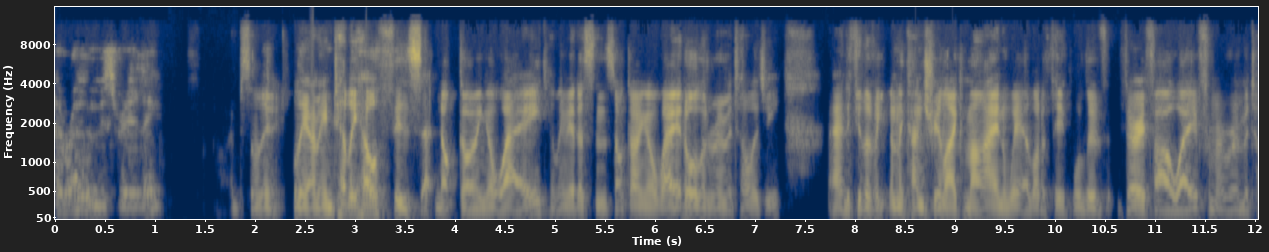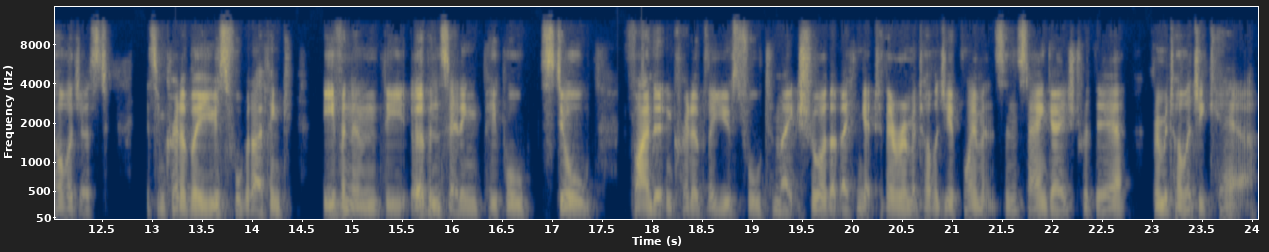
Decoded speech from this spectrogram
arose, really. Absolutely. I mean, telehealth is not going away. Telemedicine is not going away at all in rheumatology. And if you live in a country like mine, where a lot of people live very far away from a rheumatologist, it's incredibly useful. But I think even in the urban setting, people still find it incredibly useful to make sure that they can get to their rheumatology appointments and stay engaged with their rheumatology care.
